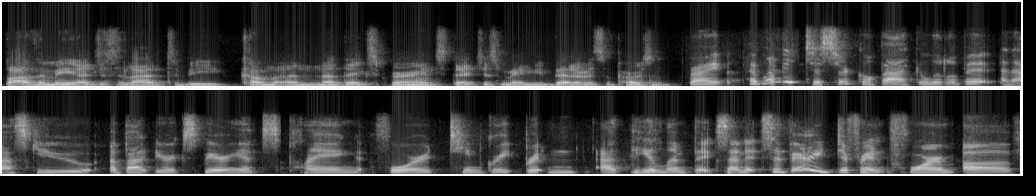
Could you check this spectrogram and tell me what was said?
bother me. I just allowed it to become another experience that just made me better as a person. Right. I wanted to circle back a little bit and ask you about your experience playing for Team Great Britain at the Olympics. And it's a very different form of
